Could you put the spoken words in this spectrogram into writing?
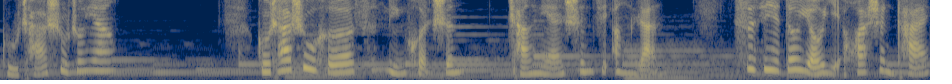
古茶树中央。古茶树和森林混生，常年生机盎然，四季都有野花盛开，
